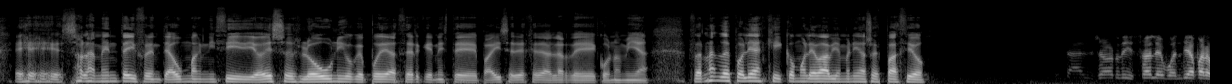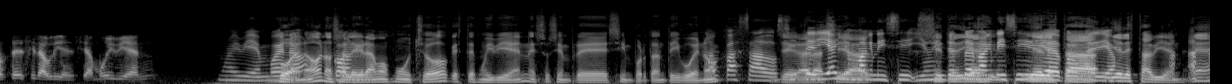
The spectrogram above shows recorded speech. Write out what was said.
eh, solamente y frente a un magnicidio, eso es lo único que puede hacer que en este país se deje de hablar de economía. Fernando Spoliansky, ¿cómo le va? Bienvenido a su espacio. ¿Qué tal, Jordi? Sole, buen día para ustedes y la audiencia. Muy bien. Muy bien, bueno. Bueno, nos con- alegramos mucho que estés muy bien, eso siempre es importante y bueno. Han pasado siete días y un, magnici- y un siete intento días de magnicidio y él de está- por medio. Y él está bien, ¿eh?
